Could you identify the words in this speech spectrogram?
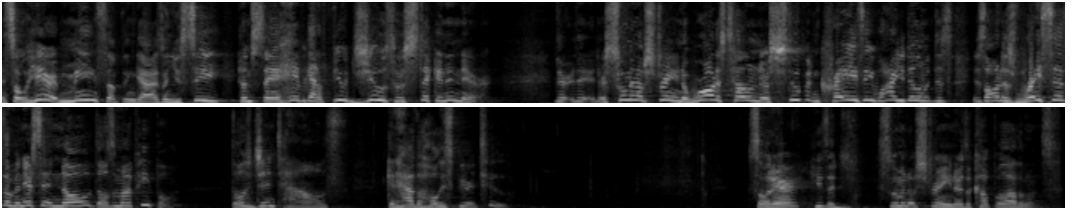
And so here it means something, guys, when you see him saying, hey, we got a few Jews who are sticking in there. They're, they're, they're, swimming upstream. The world is telling them they're stupid and crazy. Why are you dealing with this? There's all this racism. And they're saying, no, those are my people. Those Gentiles can have the Holy Spirit too. So there, he's a, swimming upstream. There's a couple other ones.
